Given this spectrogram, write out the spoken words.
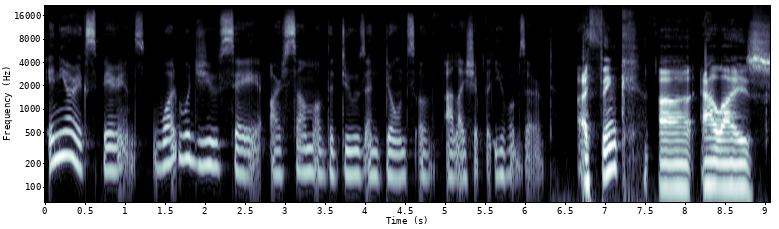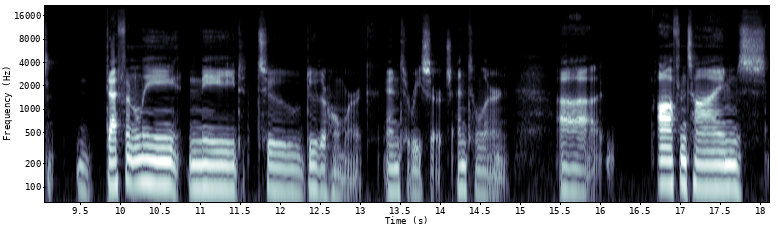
in your experience, what would you say are some of the do's and don'ts of allyship that you've observed? I think uh, allies definitely need to do their homework and to research and to learn. Uh, oftentimes,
